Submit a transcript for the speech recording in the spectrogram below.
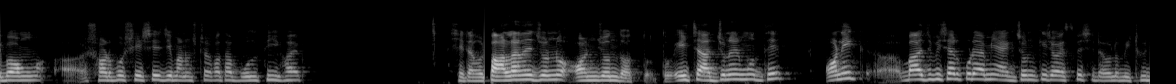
এবং সর্বশেষে যে মানুষটার কথা বলতেই হয় সেটা হল পালানের জন্য অঞ্জন দত্ত। তো এই চারজনের মধ্যে অনেক বাজ বিচার করে আমি একজনকে চয়েস করি, সেটা হলো মিঠুন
